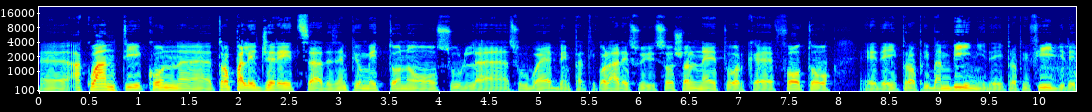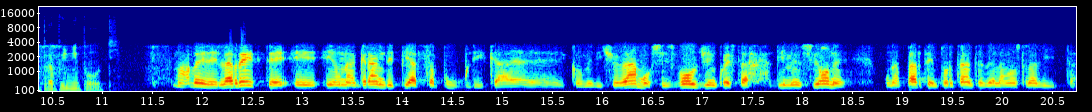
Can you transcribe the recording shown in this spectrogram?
eh, a quanti con eh, troppa leggerezza, ad esempio, mettono sul, sul web, in particolare sui social network, eh, foto eh, dei propri bambini, dei propri figli, dei propri nipoti. Ma bene, la rete è, è, una grande piazza pubblica, eh, come dicevamo si svolge in questa dimensione una parte importante della nostra vita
